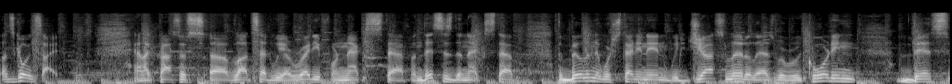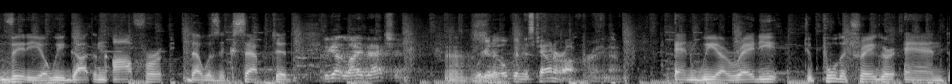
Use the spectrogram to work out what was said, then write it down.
Let's go inside. And like Pastor uh, Vlad said, we are ready for next step. And this is the next step. The building that we're standing in, we just literally, as we're recording this video, we got an offer that was accepted. We got live action. Uh, we're going to open this counter offer right now. And we are ready to pull the trigger and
